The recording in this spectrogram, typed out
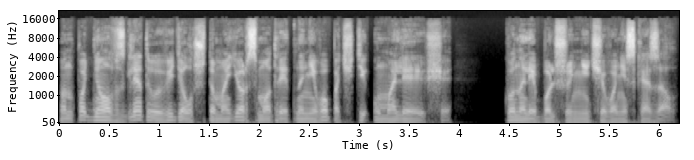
Он поднял взгляд и увидел, что майор смотрит на него почти умоляюще. Коннелли больше ничего не сказал.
